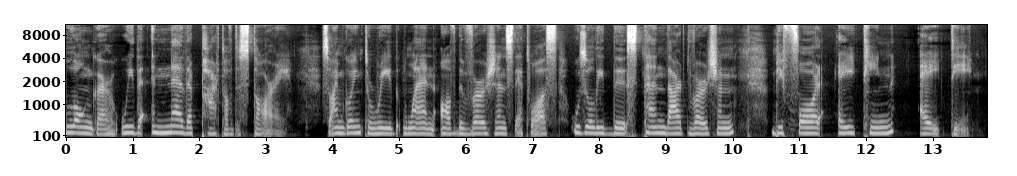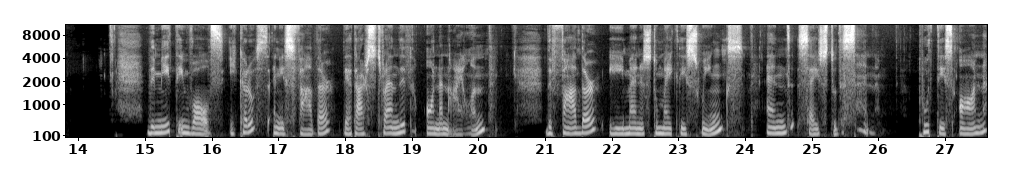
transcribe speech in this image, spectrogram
longer with another part of the story. So I'm going to read one of the versions that was usually the standard version before 1880. The myth involves Icarus and his father that are stranded on an island. The father, he managed to make these wings and says to the son, put this on,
